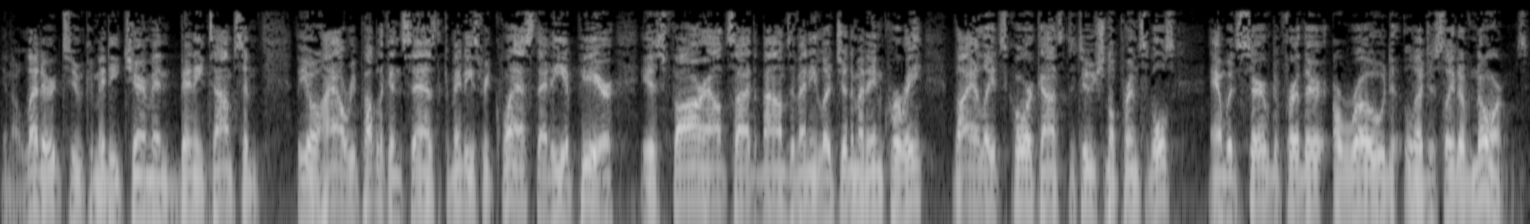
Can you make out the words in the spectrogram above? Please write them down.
In a letter to committee chairman Benny Thompson, the Ohio Republican says the committee's request that he appear is far outside the bounds of any legitimate inquiry, violates core constitutional principles, and would serve to further erode legislative norms.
